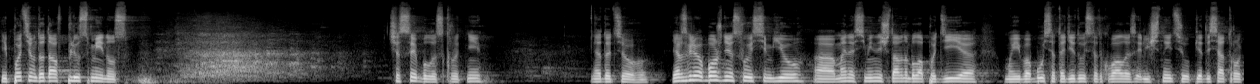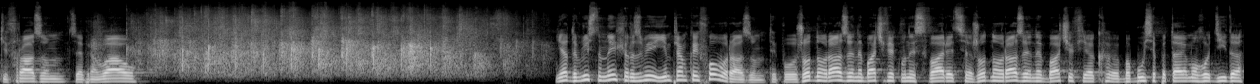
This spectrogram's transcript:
І потім додав плюс-мінус. Часи були скрутні. Не до цього. Я взагалі обожнюю свою сім'ю. У мене в сім'ї нещодавно була подія. Мої бабуся та дідусь святкували річницю 50 років разом. Це прям вау. Я дивлюсь на них і розумію, їм прям кайфово разом. Типу, жодного разу я не бачив, як вони сваряться, жодного разу я не бачив, як е, бабуся питає мого діда:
